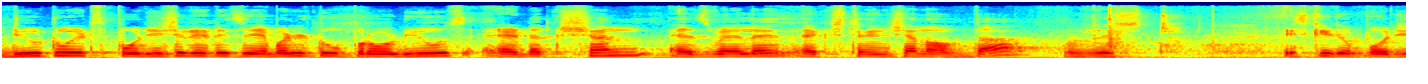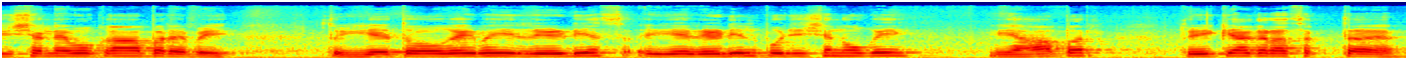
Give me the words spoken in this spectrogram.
Due to its position it is able to produce adduction as well as extension of the wrist इसकी जो पोजिशन है वो कहाँ पर है भाई? तो ये तो हो गई भाई रेडियस ये रेडियल पोजिशन हो गई यहाँ पर। तो ये क्या करा सकता है?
